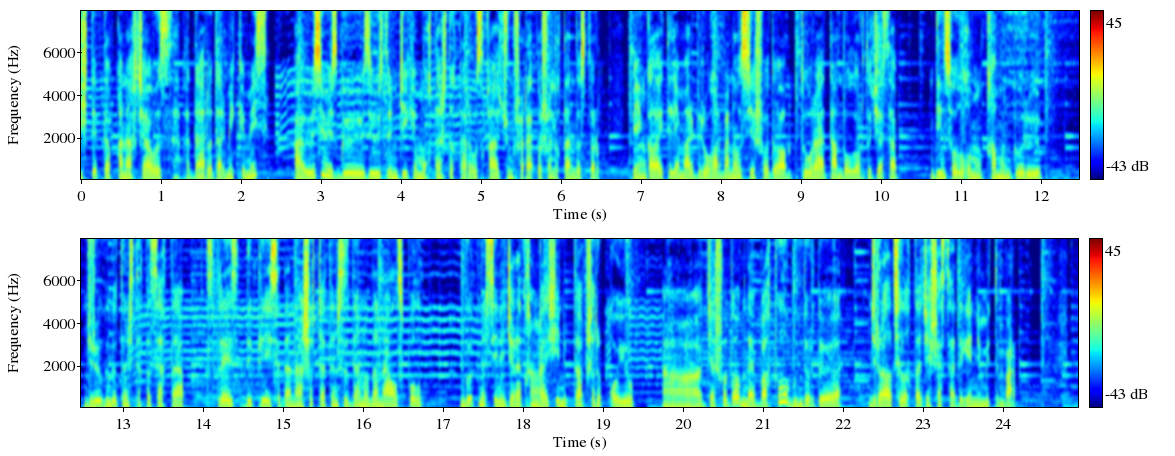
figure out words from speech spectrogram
иштеп тапкан акчабыз дары дармек эмес өзүбүзгө өзүбүздүн жеке муктаждыктарыбызга жумшалат ошондуктан достор мен каалайт элем ар бир угарманыбыз жашоодо туура тандоолорду жасап ден соолугунун камын көрүп жүрөгүндө тынчтыкты сактап стресс депрессиядан ашыкча тынчсыздануудан алыс болуп көп нерсени жаратканга ишенип тапшырып коюп жашоодо мындай бактылуу күндөрдө жыргалчылыкта жашаса деген үмүтүм бар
